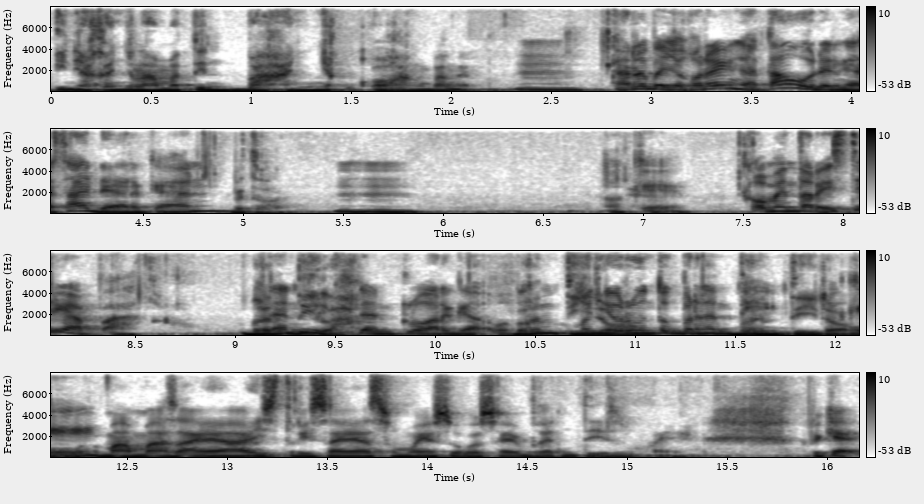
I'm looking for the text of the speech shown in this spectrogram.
ini akan nyelamatin banyak orang banget. hmm. Karena banyak orang yang nggak tahu dan nggak sadar kan. Betul. Mhm. Oke. Komentar istri apa? Berhentilah. dan, dan keluarga berhenti menyuruh dong. untuk berhenti berhenti dong Oke. mama saya istri saya semuanya suruh saya berhenti semuanya tapi kayak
